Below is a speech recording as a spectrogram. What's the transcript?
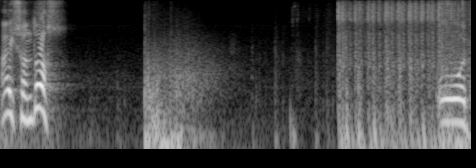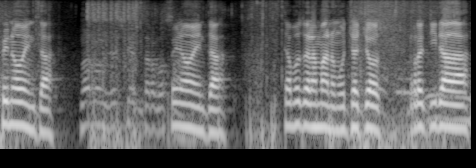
¡Ay, son dos! Uy, P90. P90. Estamos de las manos, muchachos. Retirada.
